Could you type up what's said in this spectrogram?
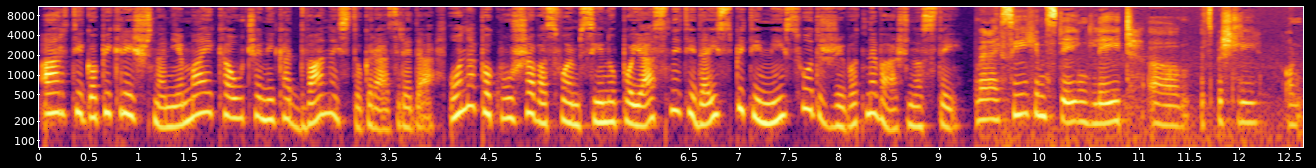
Arti Gopi Krišnan je majka učenika 12. razreda. Ona pokušava svojem sinu pojasniti da ispiti nisu od životne važnosti. When I see him staying late, um, especially on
